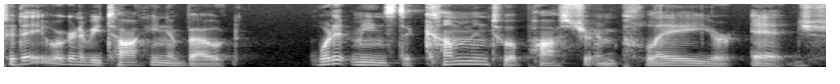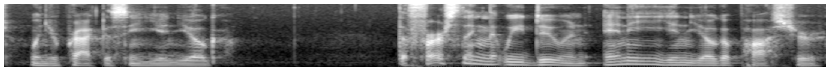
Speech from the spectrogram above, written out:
Today, we're going to be talking about what it means to come into a posture and play your edge when you're practicing yin yoga. The first thing that we do in any yin yoga posture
